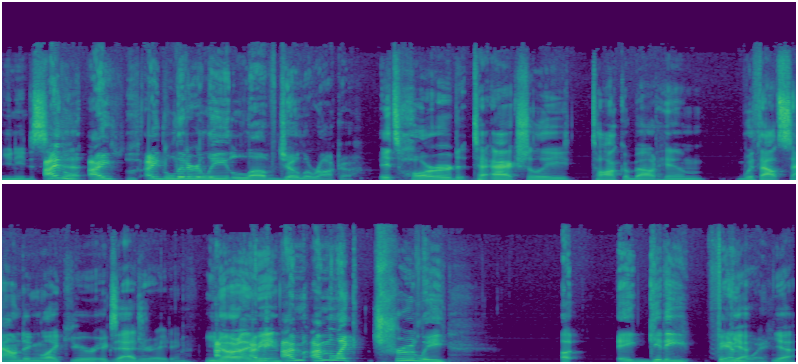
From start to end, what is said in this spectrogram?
you need to see I, that. I I literally love Joe LaRocca. it's hard to actually talk about him without sounding like you're exaggerating. You know what I, mean? I'm I'm like truly a a giddy yeah, fanboy. yeah.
